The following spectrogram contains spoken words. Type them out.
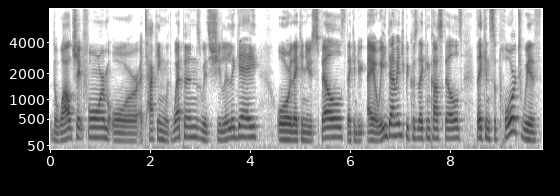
the wild shape form or attacking with weapons with Shillelagh, or they can use spells. They can do AoE damage because they can cast spells. They can support with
